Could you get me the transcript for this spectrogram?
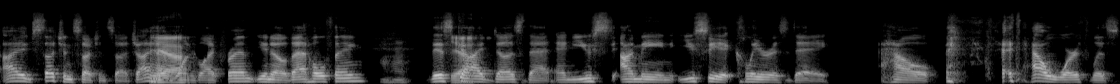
i such and such and such i have Yeah. one black friend you know that whole thing Mhm. this Yeah. guy does that and you see, i mean you see it clear as day how how worthless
